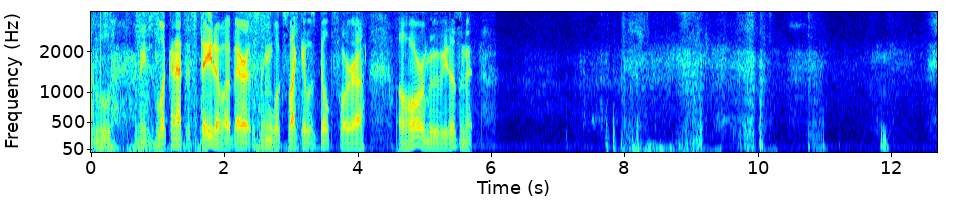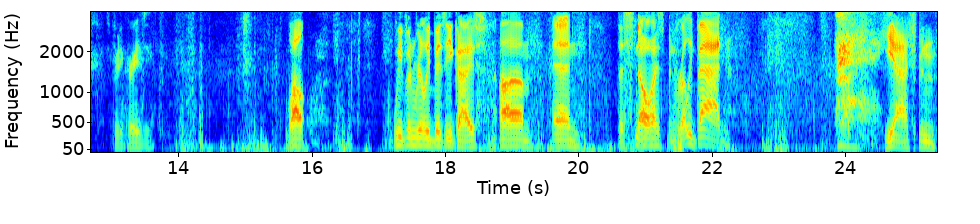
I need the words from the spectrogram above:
I'm, I mean, just looking at the state of it there, this thing looks like it was built for a, a horror movie, doesn't it? Pretty crazy. Well, we've been really busy, guys, um, and the snow has been really bad. yeah, it's been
